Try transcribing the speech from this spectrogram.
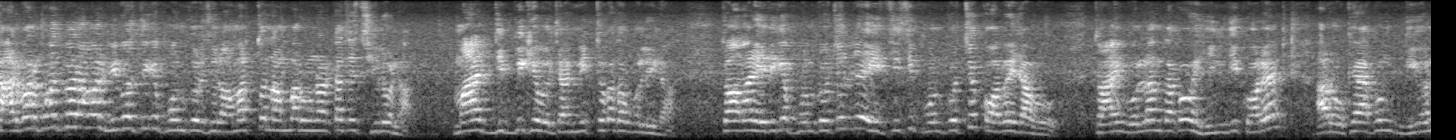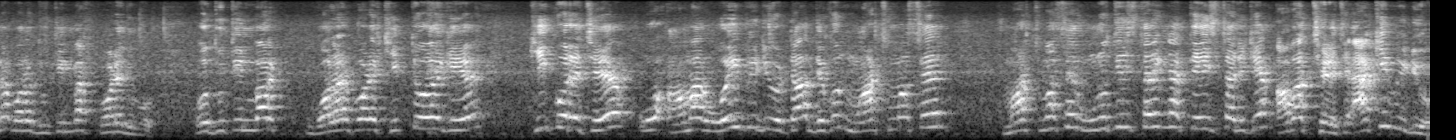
চারবার, পাঁচবার আমার বিপদ থেকে ফোন করেছিল। আমার তো নাম্বার ওনার কাছে ছিল না। মায়ের দিব্যিকে বলছে, আমি মিথ্যে কথা বলি না। তো আমার এদিকে ফোন করেছিল যে এইচসি ফোন করছে, কবে যাব? তো আমি বললাম তাকে ও হিন্দি করে, আর ওকে এখন দিও না, বলো দু তিনবার পরে দেবো। ও দু তিনবার বলার পরে ক্ষিপ্ত হয়ে গিয়ে কি করেছে, ও আমার ওই ভিডিওটা দেখুন, মার্চ মাসের মার্চ মাসের উনত্রিশ তারিখ না, তেইশ তারিখে আবার ছেড়েছে। একই ভিডিও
